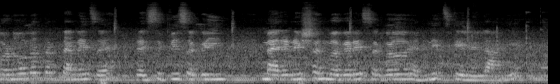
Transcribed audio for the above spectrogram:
बनवलं तर त्यानेच आहे. रेसिपी सगळी मॅरिनेशन वगैरे सगळं ह्यांनीच केलेलं आहे.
